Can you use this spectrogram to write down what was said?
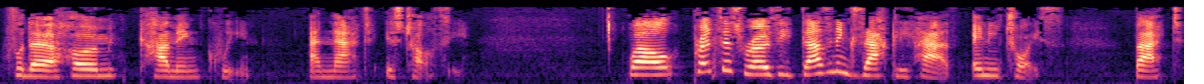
for the homecoming queen, and that is Chelsea. Well, Princess Rosie doesn't exactly have any choice but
